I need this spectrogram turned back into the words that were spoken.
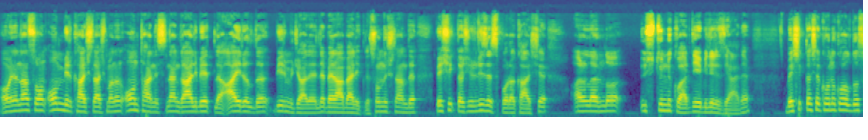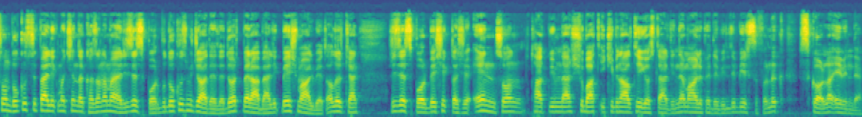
oynanan son 11 karşılaşmanın 10 tanesinden galibiyetle ayrıldı. Bir mücadelede beraberlikle sonuçlandı. Beşiktaş'ın Rizespor'a karşı aralarında üstünlük var diyebiliriz yani. Beşiktaş'a konuk olduğu son 9 Süper Lig maçında kazanamayan Rizespor bu 9 mücadelede 4 beraberlik 5 mağlubiyet alırken Rizespor Beşiktaş'ı en son takvimler Şubat 2006'yı gösterdiğinde mağlup edebildi 1-0'lık skorla evinde.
